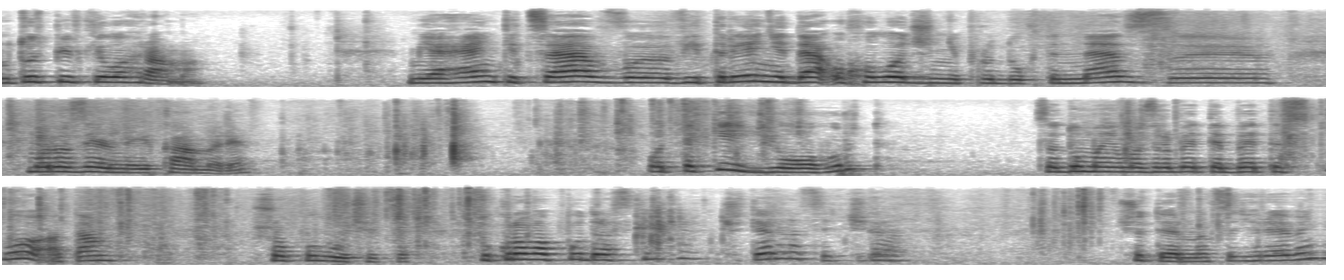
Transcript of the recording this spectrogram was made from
Ну тут пів кілограма. М'ягенькі, це в вітрині, де охолоджені продукти, не з е, морозильної камери. От такий йогурт. Це думаємо зробити бите скло, а там що вийде. Цукрова пудра скільки? 14 чи? Да. 14 гривень.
